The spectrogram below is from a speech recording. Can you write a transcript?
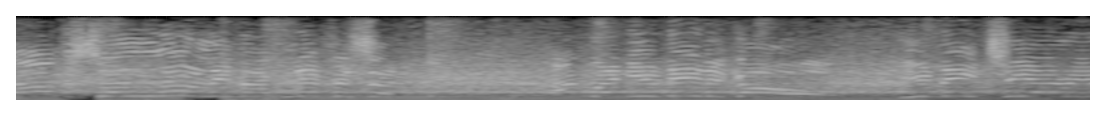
absolutely magnificent! Ciccieri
